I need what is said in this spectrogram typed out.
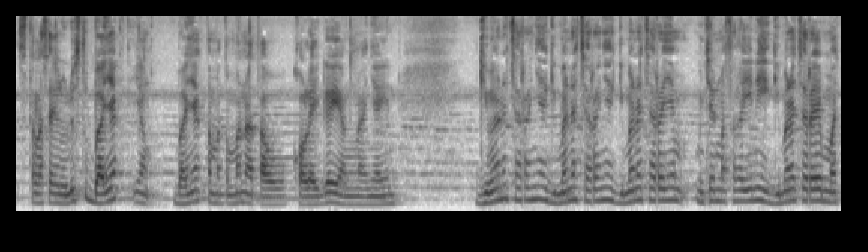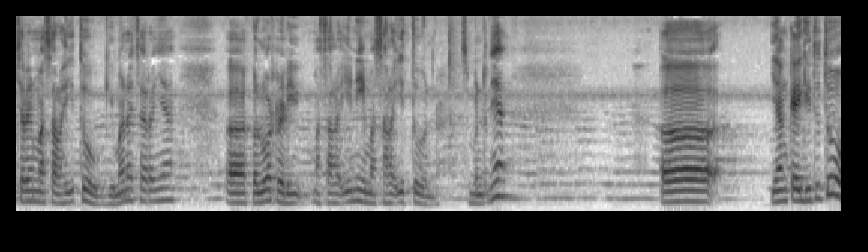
setelah saya lulus tuh banyak yang banyak teman-teman atau kolega yang nanyain gimana caranya gimana caranya gimana caranya mencari masalah ini gimana caranya mencari masalah itu gimana caranya uh, keluar dari masalah ini masalah itu. Nah sebenarnya uh, yang kayak gitu tuh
